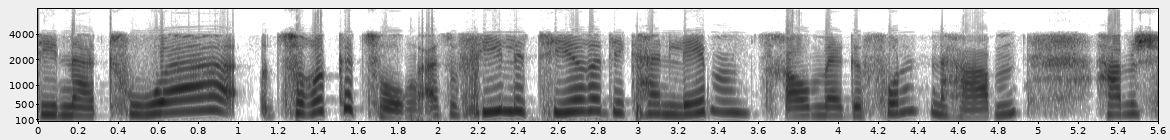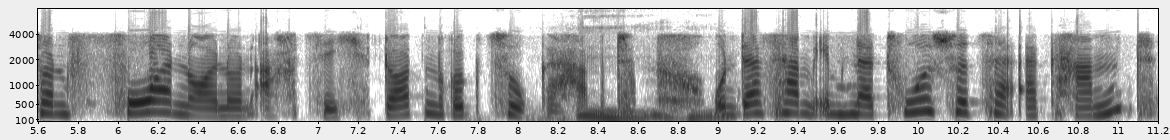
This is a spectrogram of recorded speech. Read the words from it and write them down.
die Natur zurückgezogen. Also viele Tiere, die keinen Lebensraum mehr gefunden haben, haben schon vor 89 dort einen Rückzug gehabt. Mhm. Und das haben eben Naturschützer erkannt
